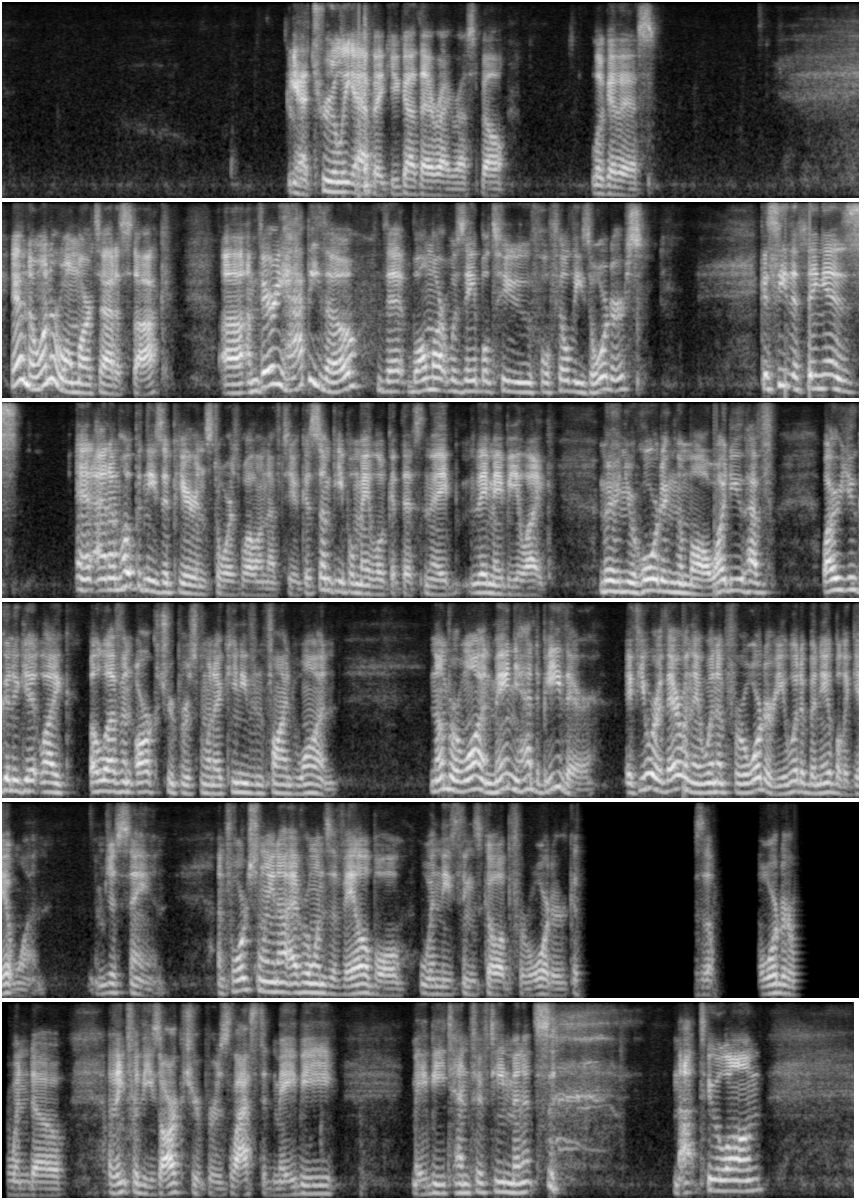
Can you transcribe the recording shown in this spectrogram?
Yeah, truly epic. You got that right, Rust Belt. Look at this. Yeah, no wonder Walmart's out of stock. Uh, I'm very happy though that Walmart was able to fulfill these orders. Because see, the thing is, and, and I'm hoping these appear in stores well enough too. Because some people may look at this and they they may be like, "Man, you're hoarding them all. Why do you have? Why are you gonna get like 11 ARC troopers when I can't even find one?" Number one, man, you had to be there. If you were there when they went up for order, you would have been able to get one. I'm just saying. Unfortunately, not everyone's available when these things go up for order because the order window, I think for these ARC troopers lasted maybe maybe 10 15 minutes not too long.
